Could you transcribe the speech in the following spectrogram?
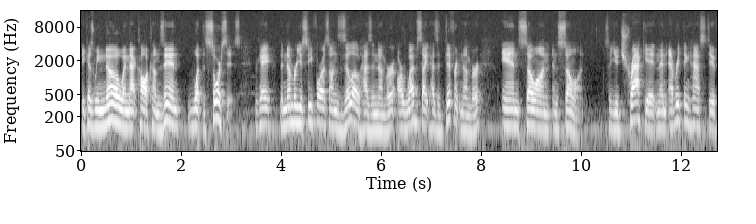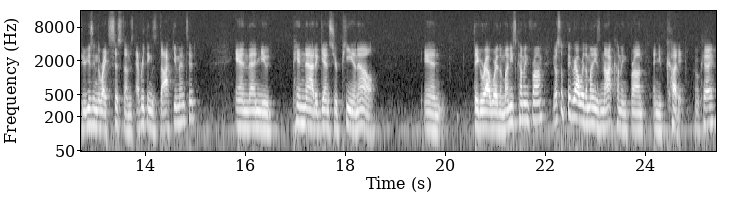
because we know when that call comes in what the source is. Okay, the number you see for us on Zillow has a number, our website has a different number, and so on and so on. So you track it, and then everything has to, if you're using the right systems, everything's documented, and then you pin that against your P&L and figure out where the money's coming from. You also figure out where the money's not coming from, and you cut it, okay?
